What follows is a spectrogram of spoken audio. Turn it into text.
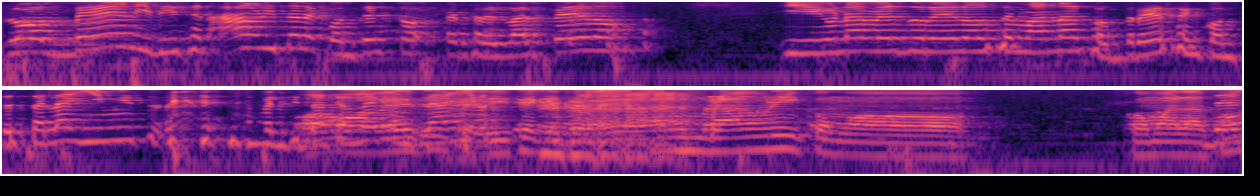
los ven y dicen, ah, ahorita le contesto, pero se les va el pedo. Y una vez duré dos semanas o tres en contestarle a Jimmy la felicitación de cumpleaños. dice que te va a llevar un brownie como, como a las De esa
